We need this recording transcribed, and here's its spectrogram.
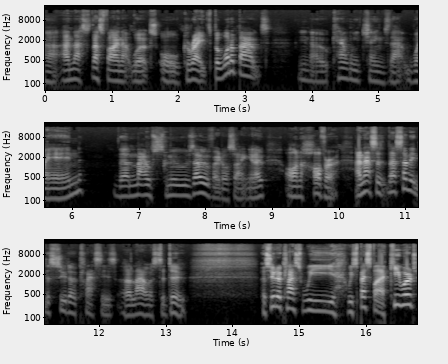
Uh, and that's that's fine, that works all great. But what about, you know, can we change that when the mouse moves over it or something, you know, on hover? And that's a, that's something the pseudo classes allow us to do. A pseudo class, we we specify a keyword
